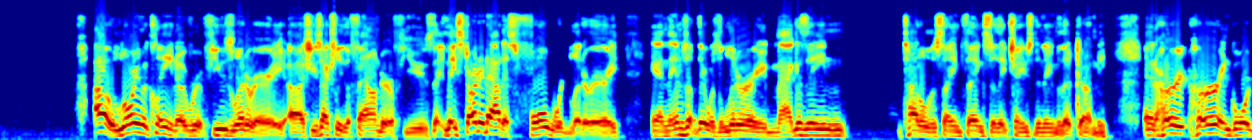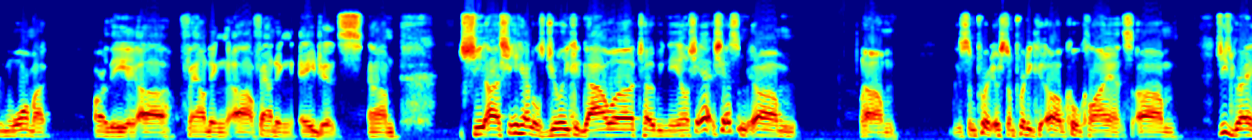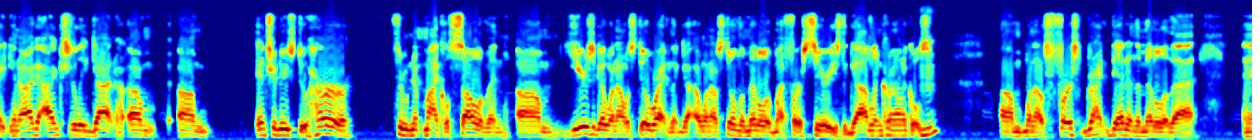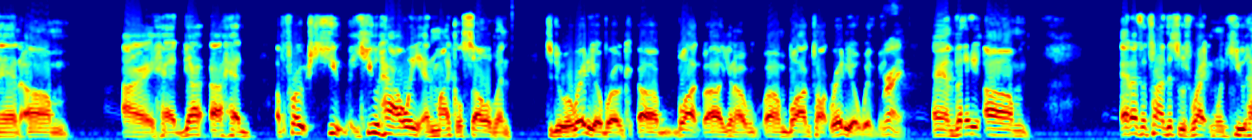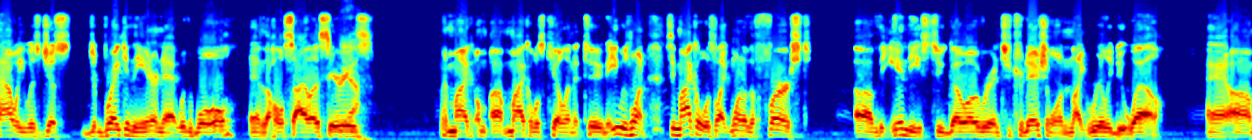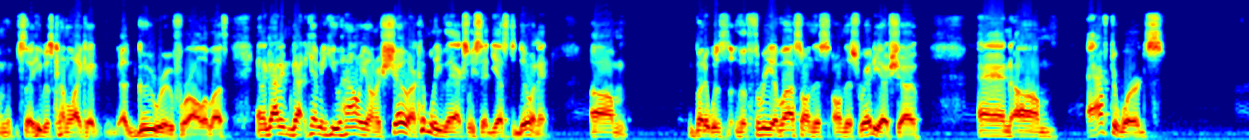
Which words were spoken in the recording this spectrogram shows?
Oh, Laurie McLean over at Fuse Literary. Uh, she's actually the founder of Fuse. They, they started out as Foreword Literary, and ends up there was a literary magazine title of the same thing, so they changed the name of the company. And her, her and Gordon Warnock are the uh, founding uh, founding agents. Um, she uh, she handles Julie Kagawa, Toby Neal. She has, she has some um, um, some pretty some pretty uh, cool clients. Um, she's great. You know, I, I actually got um, um, introduced to her through Michael Sullivan um, years ago when I was still writing the when I was still in the middle of my first series, the Godling Chronicles. Mm-hmm. Um, when I was first right dead in the middle of that, and um, I had got I had approached Hugh, Hugh Howey and Michael Sullivan to do a radio bro, uh, blog, uh, you know, um, blog talk radio with me. Right. And they um, and at the time, this was right when Hugh Howey was just breaking the internet with Wool and the whole Silo series. Yeah. And Michael, uh, Michael was killing it too. And he was one. See, Michael was like one of the first of the indies to go over into traditional and like really do well. And um, so he was kind of like a, a, guru for all of us. And I got him, got him and Hugh Howey on a show. I couldn't believe they actually said yes to doing it. Um, but it was the three of us on this on this radio show and um, afterwards,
